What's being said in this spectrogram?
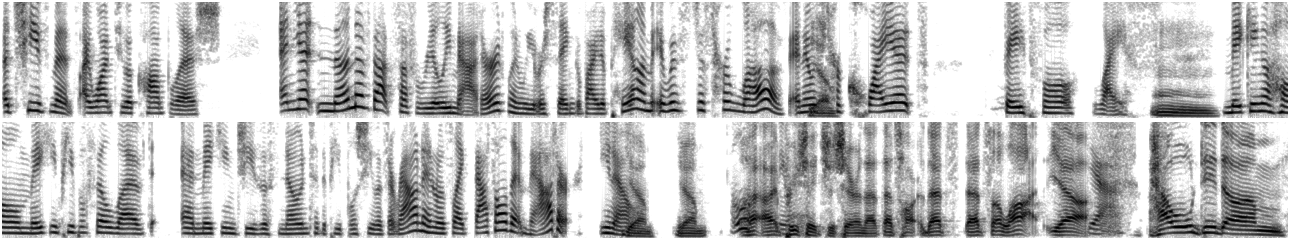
achievements I want to accomplish. And yet, none of that stuff really mattered when we were saying goodbye to Pam. It was just her love and it was yeah. her quiet, faithful life, mm. making a home, making people feel loved, and making Jesus known to the people she was around. And it was like, that's all that mattered, you know? Yeah. Yeah. Ooh, I, I anyway. appreciate you sharing that. That's hard. That's, that's a lot. Yeah. Yeah. How did, um,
